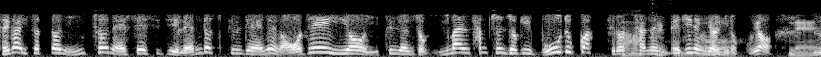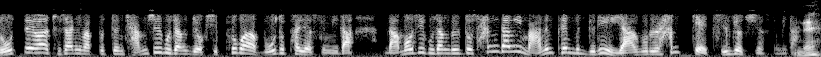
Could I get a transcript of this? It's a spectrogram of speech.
제가 있었던 인천 SSG 랜더스 필드에는 어제에 이어 이틀 연속 2만 3천석이 모두 꽉 들어차는 아, 매진 행렬을 이뤘고요. 네. 롯데와 두산이 맞붙은 잠실 구장도 역시 표가 모두 팔렸습니다. 나머지 구장들도 상당히 많은 팬분들이 야구를 함께 즐겨주셨습니다. 네.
